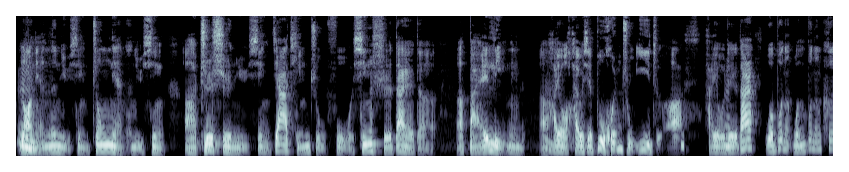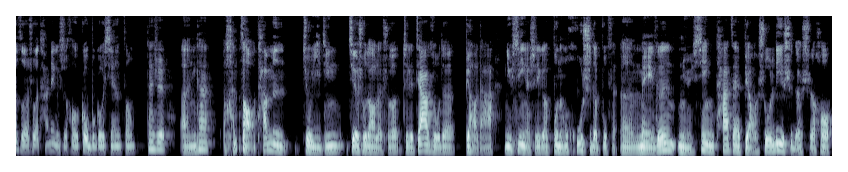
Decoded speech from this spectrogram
老年的女性、中年的女性啊，知识女性、家庭主妇、新时代的啊白领啊，还有还有一些不婚主义者，还有这个，当然我不能，我们不能苛责说他那个时候够不够先锋，但是呃，你看很早他们。就已经接触到了，说这个家族的表达，女性也是一个不能忽视的部分。嗯，每个女性她在表述历史的时候，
